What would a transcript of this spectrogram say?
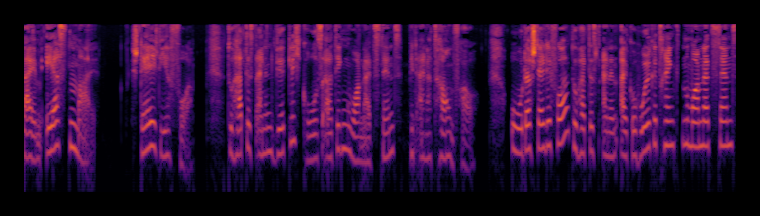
Beim ersten Mal. Stell dir vor, du hattest einen wirklich großartigen One-Night-Stand mit einer Traumfrau. Oder stell dir vor, du hattest einen alkoholgetränkten One-Night-Stand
